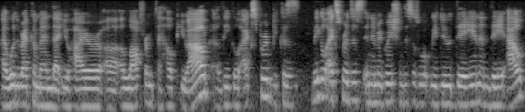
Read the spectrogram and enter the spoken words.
I would recommend that you hire a, a, law firm to help you out, a legal expert, because legal experts in immigration, this is what we do day in and day out.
